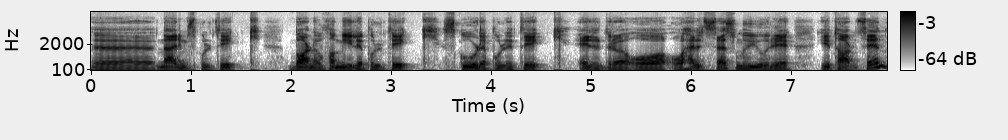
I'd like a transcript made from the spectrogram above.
næringspolitikk, barne- og familiepolitikk, skolepolitikk, eldre og, og helse, som hun gjorde i, i talen sin.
